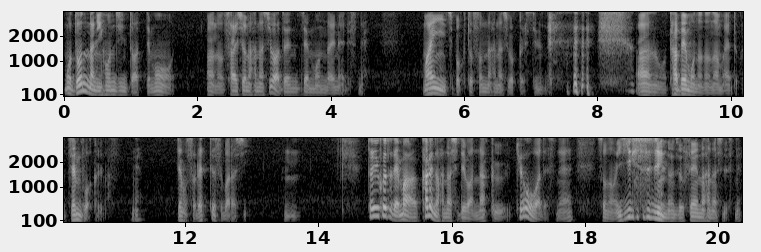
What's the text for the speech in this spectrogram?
もうどんな日本人と会ってもあの最初の話は全然問題ないですね。毎日僕とそんな話ばっかりしてるんで。あの食べ物の名前とか全部わかります。ね。でもそれって素晴らしい。うん。ということでまあ彼の話ではなく今日はですねそのイギリス人の女性の話ですね。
